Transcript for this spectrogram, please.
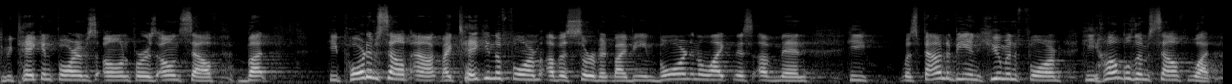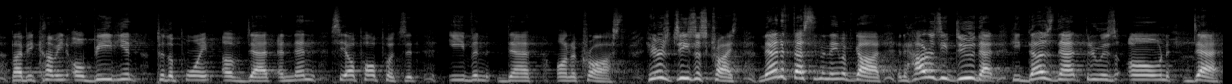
to be taken for his own, for his own self, but he poured himself out by taking the form of a servant, by being born in the likeness of men. He was found to be in human form, he humbled himself what? By becoming obedient to the point of death. And then, see how Paul puts it, even death on a cross. Here's Jesus Christ manifesting the name of God. And how does he do that? He does that through his own death,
